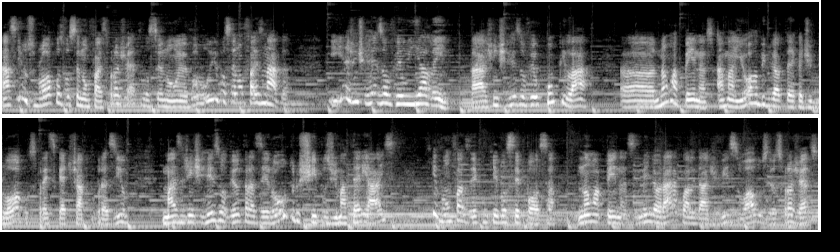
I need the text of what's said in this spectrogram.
Assim, os blocos você não faz projeto, você não evolui, você não faz nada. E a gente resolveu ir além, tá? A gente resolveu compilar uh, não apenas a maior biblioteca de blocos para SketchUp do Brasil, mas a gente resolveu trazer outros tipos de materiais que vão fazer com que você possa não apenas melhorar a qualidade visual dos seus projetos,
